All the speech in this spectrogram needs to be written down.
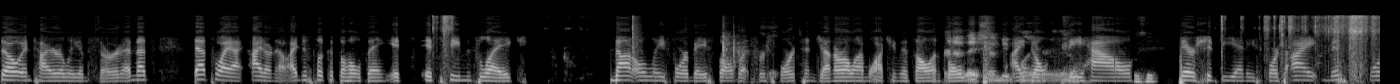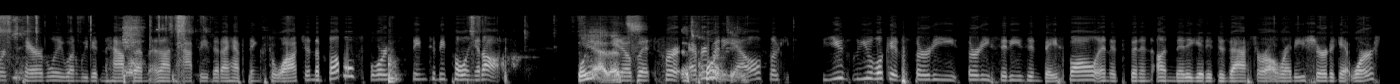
so entirely absurd and that's that's why I, I don't know i just look at the whole thing it it seems like not only for baseball but for sports in general i'm watching this all unfold they i don't right now. see how Mhm. there should be any sports i miss sports terribly when we didn't have them and i'm happy that i have things to watch and the bubble sports seem to be pulling it off well, yeah, that's, you know but for everybody quarantine. else look you you look at 30 30 cities in baseball and it's been an unmitigated disaster already sure to get worse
